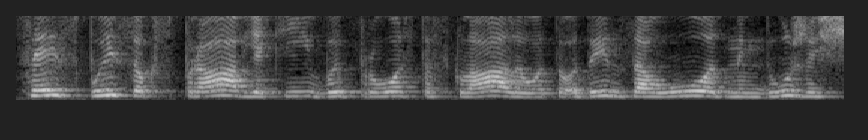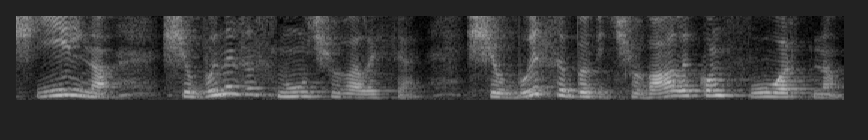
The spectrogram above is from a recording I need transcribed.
цей список справ, який ви просто склали от один за одним, дуже щільно, щоб ви не засмучувалися, щоб ви себе відчували комфортно,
